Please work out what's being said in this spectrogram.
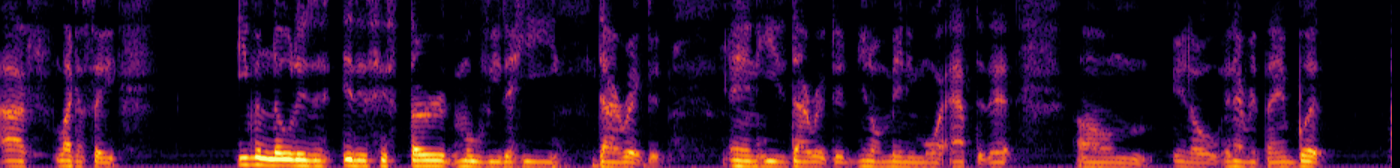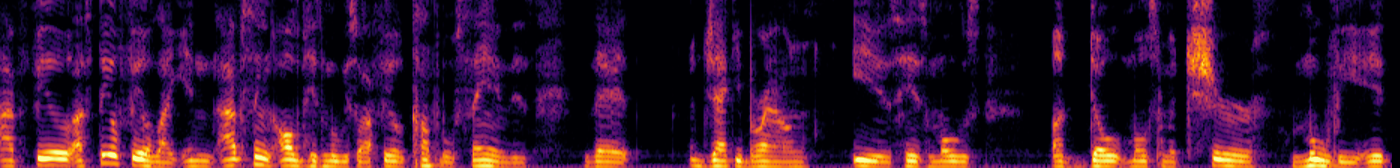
I like I say, even though it is, it is his third movie that he directed, and he's directed you know many more after that, um, you know, and everything. But I feel I still feel like, and I've seen all of his movies, so I feel comfortable saying this that Jackie Brown is his most adult, most mature movie. It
